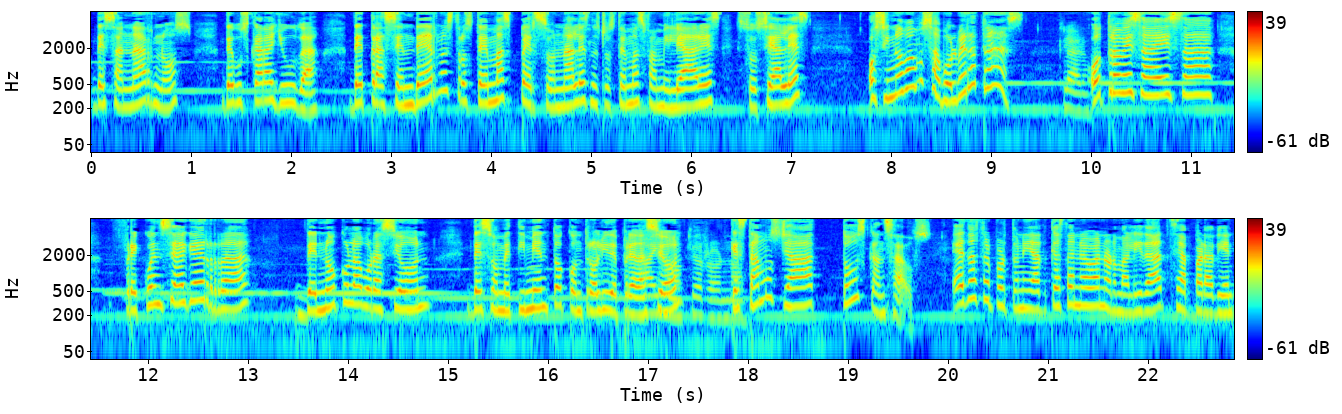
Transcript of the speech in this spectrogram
de sanarnos, de buscar ayuda, de trascender nuestros temas personales, nuestros temas familiares, sociales, o si no vamos a volver atrás Claro. otra vez a esa frecuencia de guerra, de no colaboración, de sometimiento, control y depredación, Ay, no, qué horror, no. que estamos ya todos cansados. Es nuestra oportunidad que esta nueva normalidad sea para bien.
